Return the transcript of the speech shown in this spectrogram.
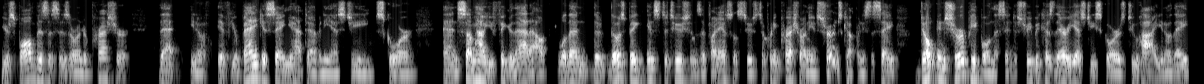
Your small businesses are under pressure that, you know, if, if your bank is saying you have to have an ESG score and somehow you figure that out, well, then the, those big institutions, the financial institutions, are putting pressure on the insurance companies to say, don't insure people in this industry because their ESG score is too high. You know, they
